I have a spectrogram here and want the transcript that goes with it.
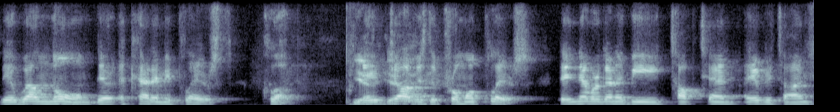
they're well known. They're academy players club. Yeah, Their yeah, job yeah. is to promote players. They're never gonna be top ten every time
